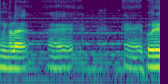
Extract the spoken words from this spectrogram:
നിങ്ങൾ ഇപ്പോൾ ഒരു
